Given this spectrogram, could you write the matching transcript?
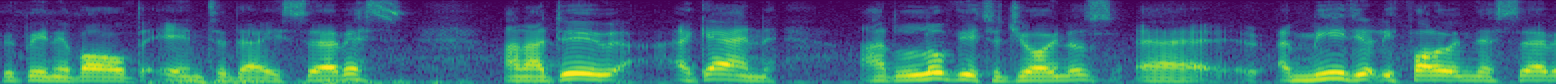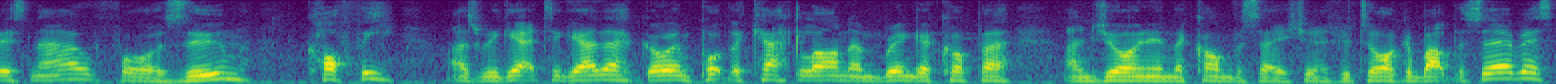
who've been involved in today's service. And I do, again, I'd love you to join us uh, immediately following this service now for Zoom coffee as we get together. Go and put the kettle on and bring a cuppa and join in the conversation as we talk about the service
